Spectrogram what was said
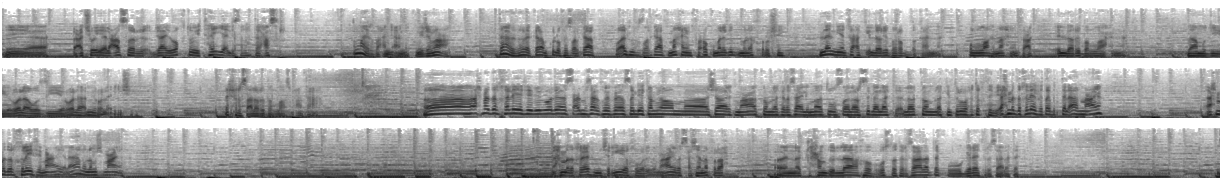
إيه، بعد شوية العصر جاي وقته يتهيأ لصلاة العصر. الله يرضى عني عنكم يا جماعة. ترى هذا الكلام كله فيصل كاف وألف فيصل كاف ما حينفعكم ولا يقدم ولا يأخروا شيء. لن ينفعك إلا رضا ربك عنك. والله ما حينفعك إلا رضا الله عنك. لا مدير ولا وزير ولا أمير ولا أي شيء. احرص على رضا الله سبحانه وتعالى. آه أحمد الخليفي بيقول يسعد مساك أخوي فيصل لي كم يوم آه شارك معاكم لكن رسائلي ما توصل أرسلها لك لكم لكن تروح وتختفي. أحمد الخليفي طيب أنت الآن معايا؟ أحمد الخليفي معايا الآن ولا مش معايا؟ أحمد الخليفي من شرقية الخبر إذا معايا بس عشان نفرح إنك الحمد لله وصلت رسالتك وقريت رسالتك.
